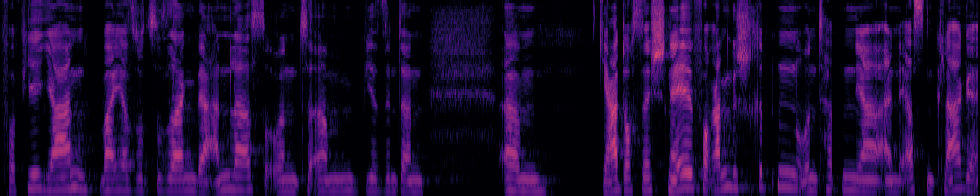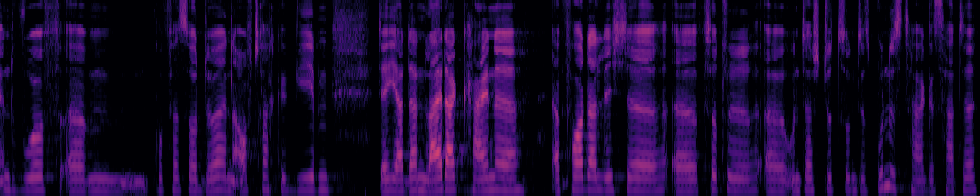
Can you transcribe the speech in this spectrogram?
Vor vier Jahren war ja sozusagen der Anlass und ähm, wir sind dann ähm, ja doch sehr schnell vorangeschritten und hatten ja einen ersten Klageentwurf ähm, Professor Dörr in Auftrag gegeben, der ja dann leider keine erforderliche äh, Viertelunterstützung äh, des Bundestages hatte.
